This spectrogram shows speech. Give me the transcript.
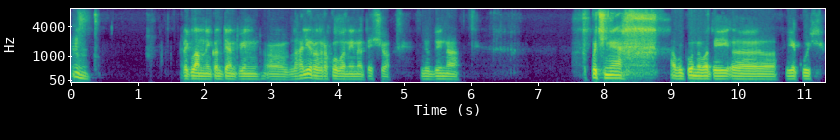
рекламний контент він е, взагалі розрахований на те, що людина почне виконувати е, якусь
